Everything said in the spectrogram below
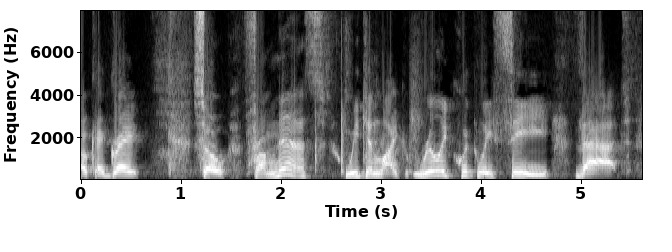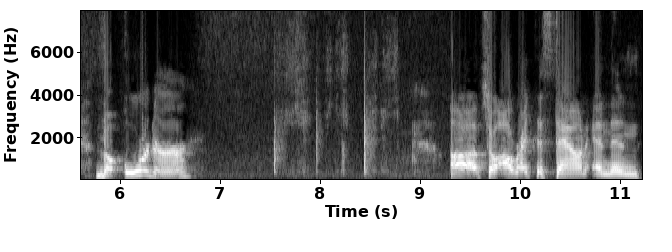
Okay, great. So from this, we can like really quickly see that the order of, so I'll write this down and then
